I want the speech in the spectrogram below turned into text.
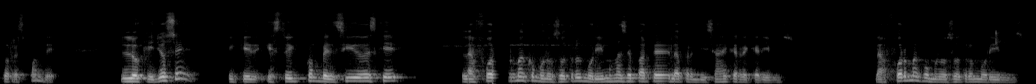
corresponde. Lo que yo sé y que estoy convencido es que la forma como nosotros morimos hace parte del aprendizaje que requerimos. La forma como nosotros morimos.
